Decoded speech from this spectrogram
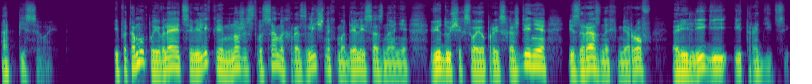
описывает и потому появляется великое множество самых различных моделей сознания, ведущих свое происхождение из разных миров, религий и традиций.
